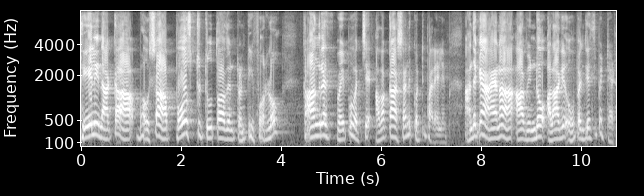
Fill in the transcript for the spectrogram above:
తేలినాక బహుశా పోస్ట్ టూ థౌజండ్ ట్వంటీ ఫోర్లో కాంగ్రెస్ వైపు వచ్చే అవకాశాన్ని కొట్టిపారేయలేం. అందుకే ఆయన ఆ విండో అలాగే ఓపెన్ చేసి పెట్టాడు.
